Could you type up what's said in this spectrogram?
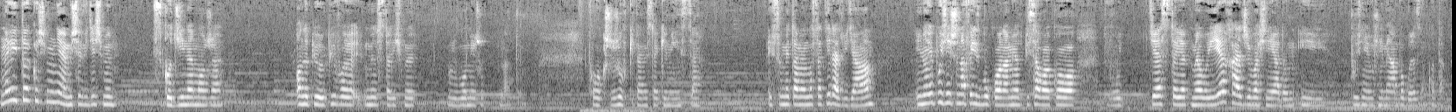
No i to jakoś, nie wiem, my się widzieliśmy z godzinę może. One piły piwo, my staliśmy w Lubomierzu na tym, koło Krzyżówki, tam jest takie miejsce. I w sumie tam ją ostatni raz widziałam. I no i później jeszcze na Facebooku ona mi odpisała około 20, jak miały jechać, że właśnie jadą i później już nie miałam w ogóle z nią kontaktu.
